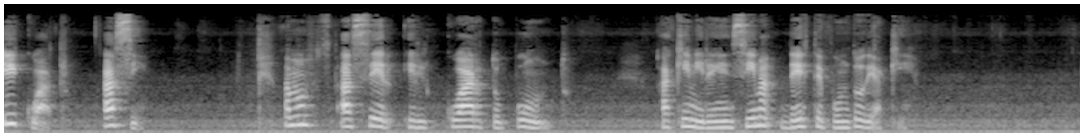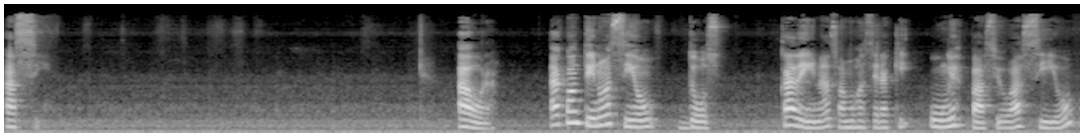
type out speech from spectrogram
y 4. Así. Vamos a hacer el cuarto punto. Aquí miren encima de este punto de aquí. Así. Ahora a continuación dos cadenas. Vamos a hacer aquí un espacio vacío.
